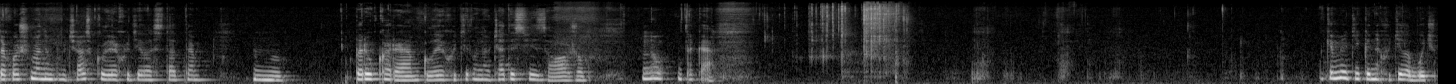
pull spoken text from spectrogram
Також у мене був час, коли я хотіла стати перукарем, коли я хотіла навчатись візажу. Ну, таке. Ким я тільки не хотіла бути.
